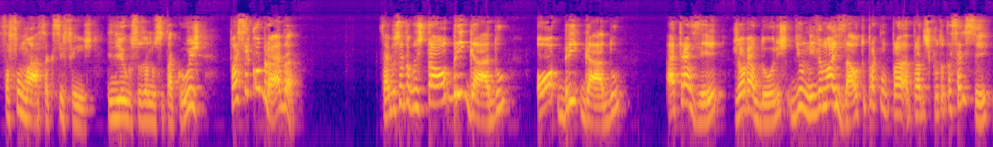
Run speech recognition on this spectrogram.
essa fumaça que se fez de Diego Souza no Santa Cruz vai ser cobrada. Sabe, o Santa Cruz está obrigado, obrigado a trazer jogadores de um nível mais alto para a disputa da Série C.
